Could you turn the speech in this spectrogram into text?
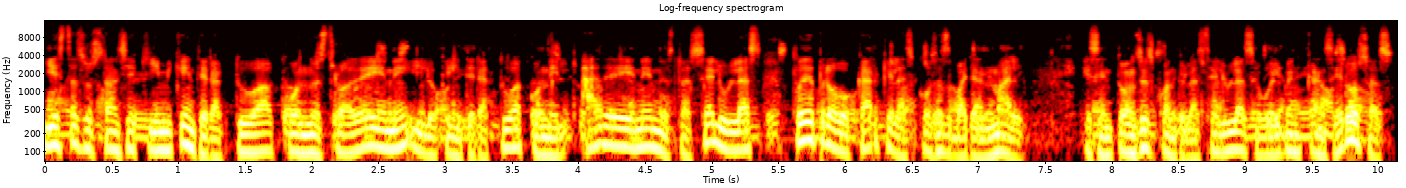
Y esta sustancia química interactúa con nuestro ADN y lo que interactúa con el ADN en nuestras células puede provocar que las cosas vayan mal. Es entonces cuando las células se vuelven cancerosas.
